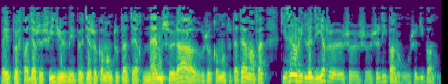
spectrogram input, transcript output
ben, ils peuvent pas dire je suis Dieu, mais ils peuvent dire je commande toute la terre. Même ceux-là, je commande toute la terre, mais enfin, qu'ils aient envie de le dire, je, je, je, je dis pas non, je dis pas non.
